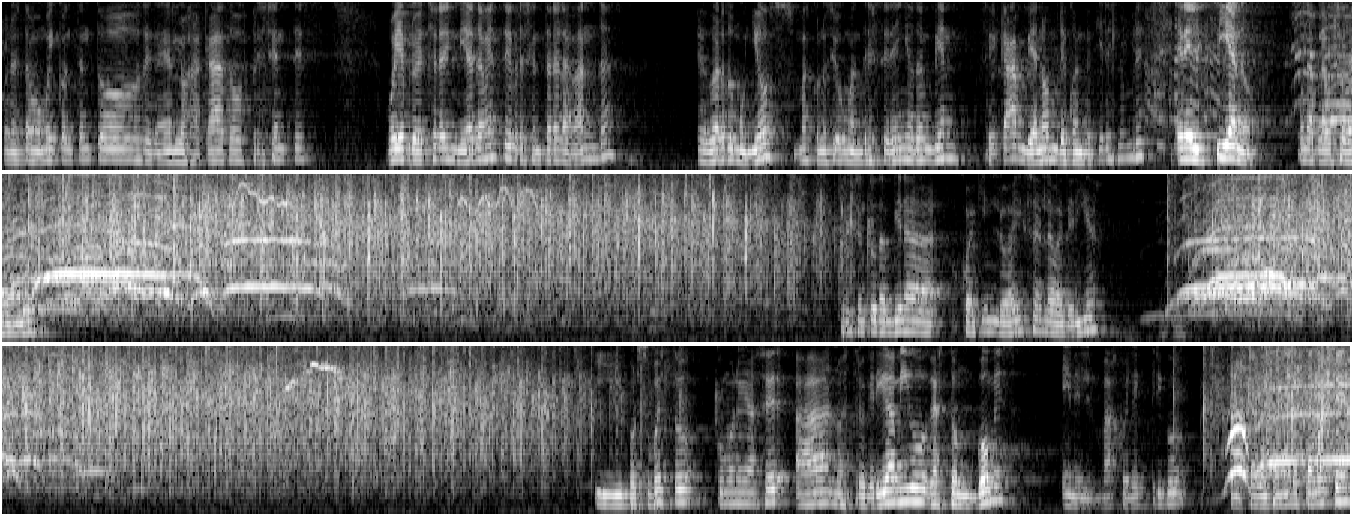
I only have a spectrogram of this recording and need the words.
Bueno, estamos muy contentos de tenerlos acá todos presentes. Voy a aprovechar inmediatamente de presentar a la banda. Eduardo Muñoz, más conocido como Andrés Cereño también, se cambia nombre cuando quieres nombre, en el piano. Un aplauso para Andrés. Presento también a Joaquín Loaiza en la batería. Y por supuesto, ¿cómo no iba a ser a nuestro querido amigo Gastón Gómez en el bajo eléctrico? Nos está esta noche.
